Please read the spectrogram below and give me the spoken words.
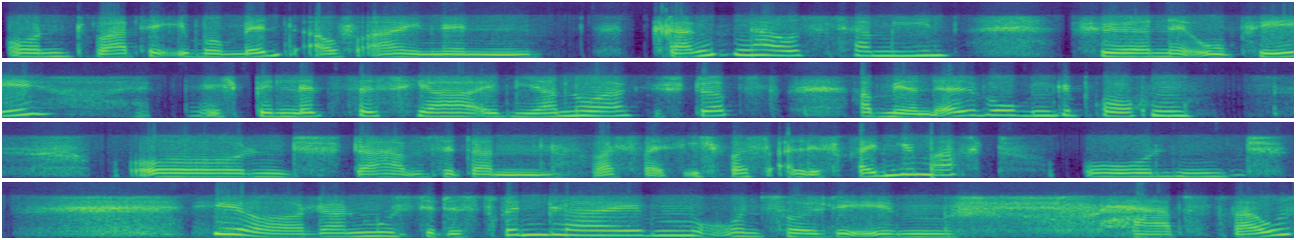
und warte im Moment auf einen Krankenhaustermin für eine OP. Ich bin letztes Jahr im Januar gestürzt, habe mir einen Ellbogen gebrochen und da haben sie dann, was weiß ich, was alles reingemacht und ja, dann musste das drin bleiben und sollte im Herbst raus.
